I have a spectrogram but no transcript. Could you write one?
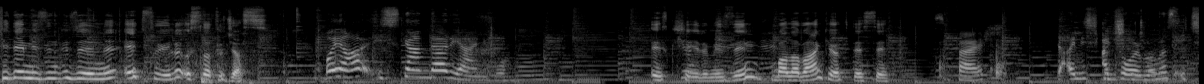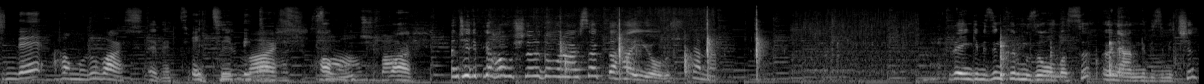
Pidemizin üzerini et suyuyla ıslatacağız. Bayağı İskender yani bu. Eskişehir'imizin balaban köftesi. Süper. Alişke Alişke çorbamız içinde hamuru var. Evet, Eti eti var. havuç var. Öncelikle havuçları doğrarsak daha iyi olur. Tamam. Rengimizin kırmızı olması önemli bizim için.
